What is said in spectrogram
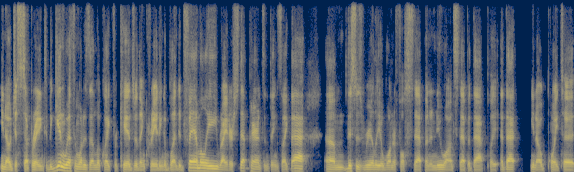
you know just separating to begin with and what does that look like for kids or then creating a blended family right or step parents and things like that um, this is really a wonderful step and a nuanced step at that point at that you know point to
